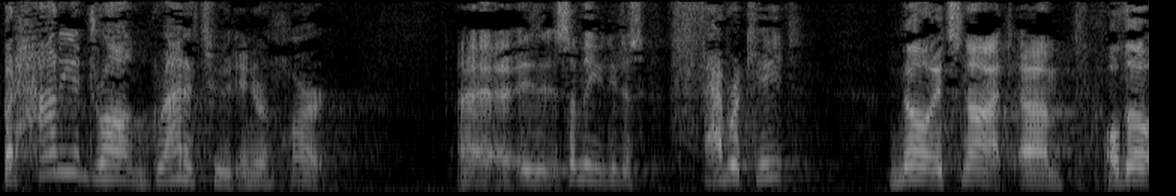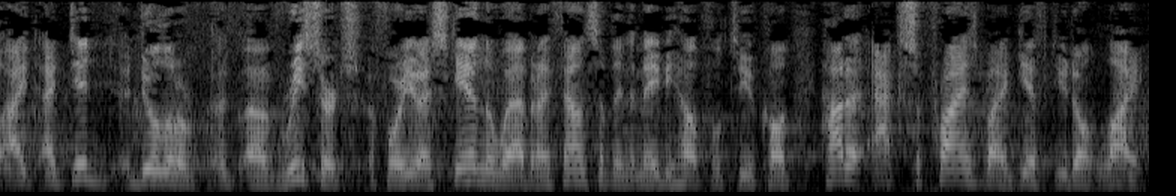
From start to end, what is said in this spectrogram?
But how do you draw gratitude in your heart? Uh, is it something you can just fabricate? No, it's not. Um, although I, I, did do a little uh, research for you, I scanned the web and I found something that may be helpful to you called "How to Act Surprised by a Gift You Don't Like."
